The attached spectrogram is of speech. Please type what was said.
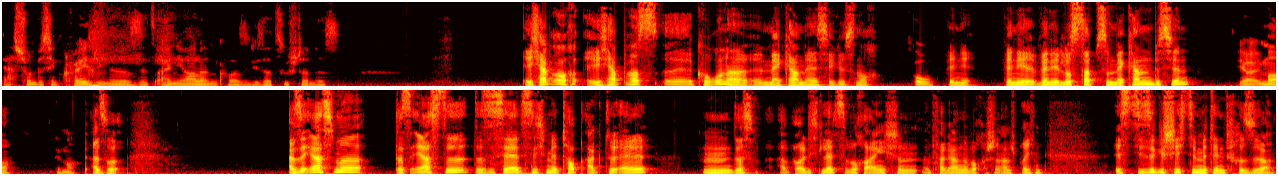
Ja, ist schon ein bisschen crazy, ne, dass jetzt ein Jahr lang quasi dieser Zustand ist. Ich habe auch, ich habe was äh, Corona-Mecker-mäßiges noch. Oh. Wenn ihr, wenn ihr, wenn ihr Lust habt zu meckern ein bisschen. Ja, immer. Immer. Also, also erstmal, das erste, das ist ja jetzt nicht mehr top aktuell, hm, das wollte ich letzte Woche eigentlich schon, vergangene Woche schon ansprechen, ist diese Geschichte mit den Friseuren.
